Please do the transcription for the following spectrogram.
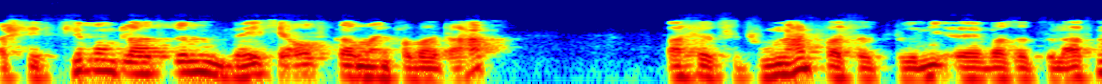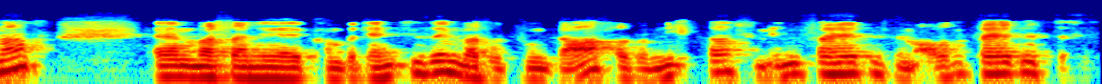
Da steht klipp und klar drin, welche Aufgaben ein Verwalter hat was er zu tun hat, was er zu, äh, was er zu lassen hat, ähm, was seine Kompetenzen sind, was er tun darf, was er nicht darf, im Innenverhältnis, im Außenverhältnis. Das ist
